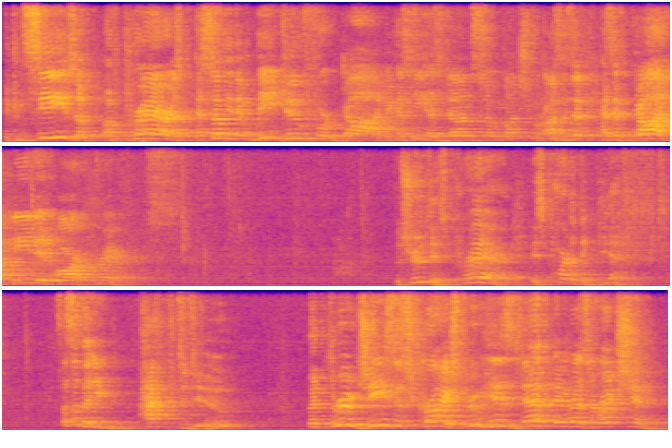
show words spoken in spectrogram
It conceives of, of prayer as, as something that we do for God because He has done so much for us, as if, as if God needed our prayers. The truth is, prayer is part of the gift. It's not something you have to do. But through Jesus Christ, through his death and resurrection,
